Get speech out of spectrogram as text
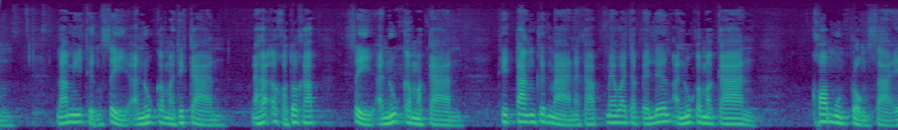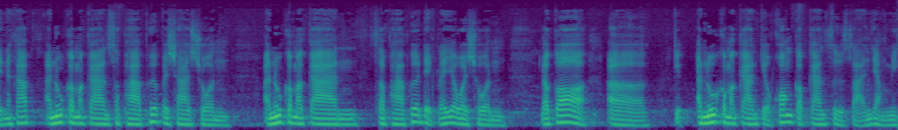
ม แล้วมีถึง 4 อนุกรรมธิการนะครับเออขอโทษครับ 4 อนุกรรมการที่ตั้งขึ้นมานะครับไม่ว่าจะเป็นเรื่องอนุกรรมการข้อมูลโปร่งใสนะครับอนุกรรมการสภาเพื่อประชาชน อนุกรรมการสภาเพื่อเด็กและเยาวชน แล้วก็ออนุกรรมการเกี่ยวข้องกับการสื่อสารอย่างมี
